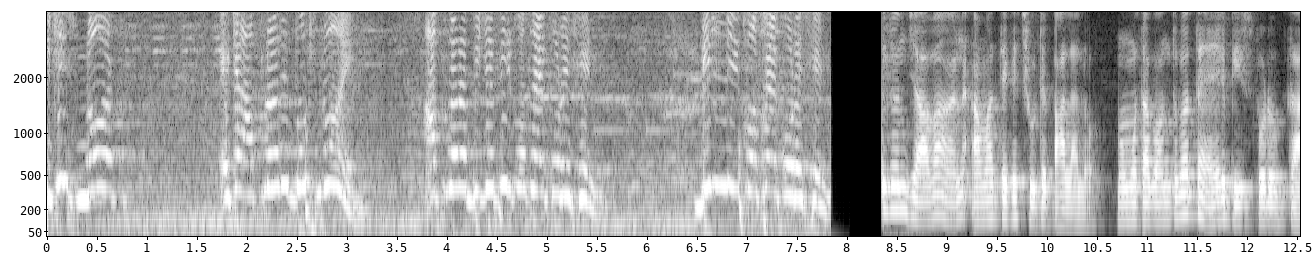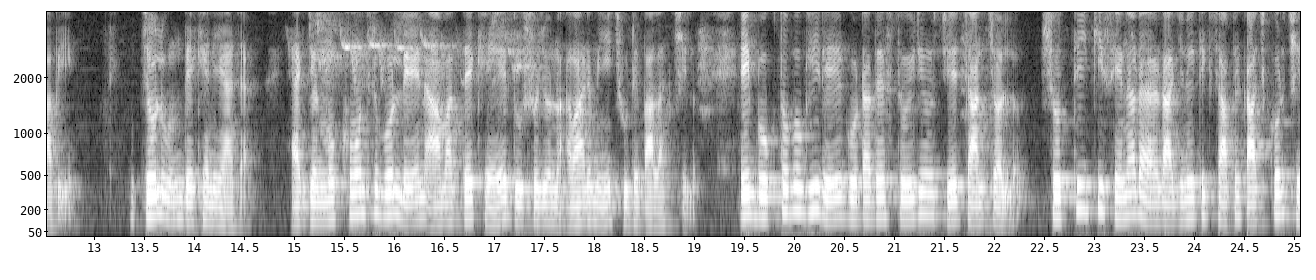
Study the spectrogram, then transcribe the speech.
it is not এটা আপনাদের দোষ নয়। আপনারা বিজেপির কথায় করেছেন, দিল্লির কথায় করেছেন। দুজন জওয়ান আমার দিকে ছুটে পালালো। মমতা বন্দ্যোপাধ্যায়ের বিস্ফোরক দাবি। চলুন দেখে নেওয়া যাক। একজন মুখ্যমন্ত্রী বললেন, আমার দেখে দুশো জন আর্মি ছুটে পালাচ্ছিল। এই বক্তব্য ঘিরে গোটা দেশ তৈরি হচ্ছে চাঞ্চল্য। সত্যিই কি সেনারা রাজনৈতিক চাপে কাজ করছে,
